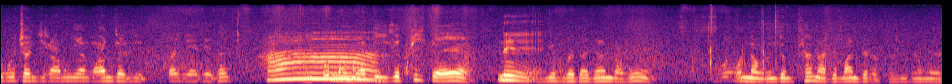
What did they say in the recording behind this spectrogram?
그리고 전지라면 그냥 완전히 빨개져서 아, 꽃나무라도 이게 필 때 네. 이게 못하게 한다고 꽃나무를 좀 편하게 만들었어. 이러면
